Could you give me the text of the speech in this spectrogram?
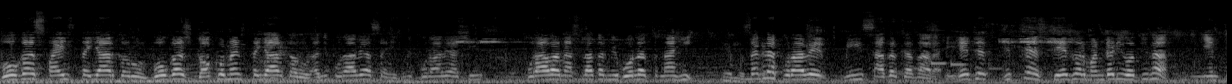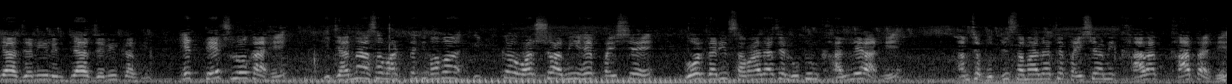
बोगस फाईल्स तयार करून बोगस डॉक्युमेंट्स तयार करून आणि पुराव्यासहित मी पुराव्याशी पुरावा नसला तर मी बोलत नाही. सगळे पुरावे मी सादर करणार आहे. हे जे जितके स्टेजवर मंडळी होती ना इम्तियाज जलील इम्तियाज जलील करते हे तेच लोक आहे की ज्यांना असं वाटतं की बाबा इतकं वर्ष आम्ही हे पैसे गोरगरीब समाजाचे लुटून खाल्ले आहे. आमच्या बुद्धिस्ट समाजाचे पैसे आम्ही खारात खात आहे.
